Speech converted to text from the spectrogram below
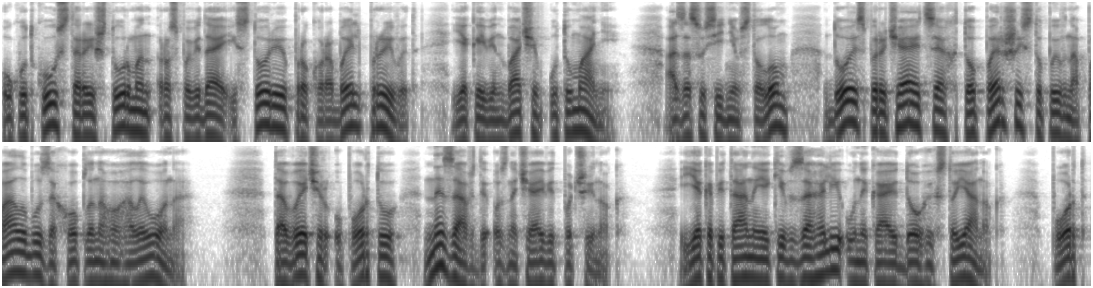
У кутку старий штурман розповідає історію про корабель Привид, який він бачив у тумані. А за сусіднім столом двоє сперечаються, хто перший ступив на палубу захопленого галеона. Та вечір у порту не завжди означає відпочинок. Є капітани, які взагалі уникають довгих стоянок. Порт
